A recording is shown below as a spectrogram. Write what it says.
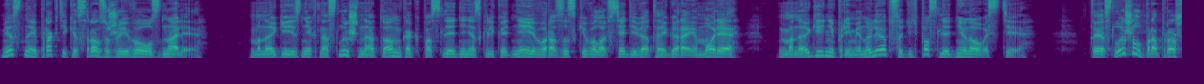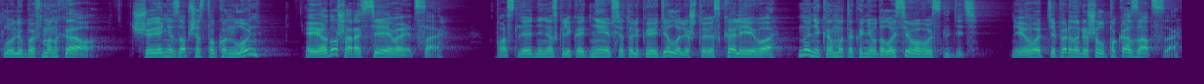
местные практики сразу же его узнали. Многие из них наслышаны о том, как последние несколько дней его разыскивала вся Девятая гора и море, многие не приминули обсудить последние новости. «Ты слышал про прошлую любовь Манхао? Чё я не из общества Кунлунь? Её душа рассеивается». Последние несколько дней все только и делали, что искали его, но никому так и не удалось его выследить. И вот теперь он решил показаться.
